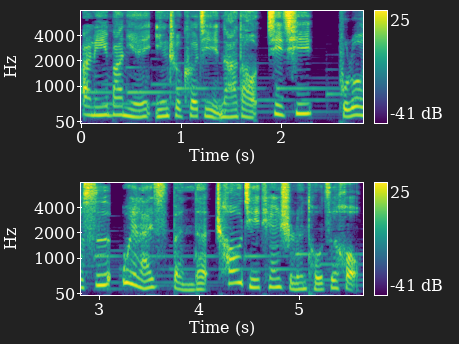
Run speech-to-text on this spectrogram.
二零一八年，莹澈科技拿到 G7、普洛斯、未来资本的超级天使轮投资后。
